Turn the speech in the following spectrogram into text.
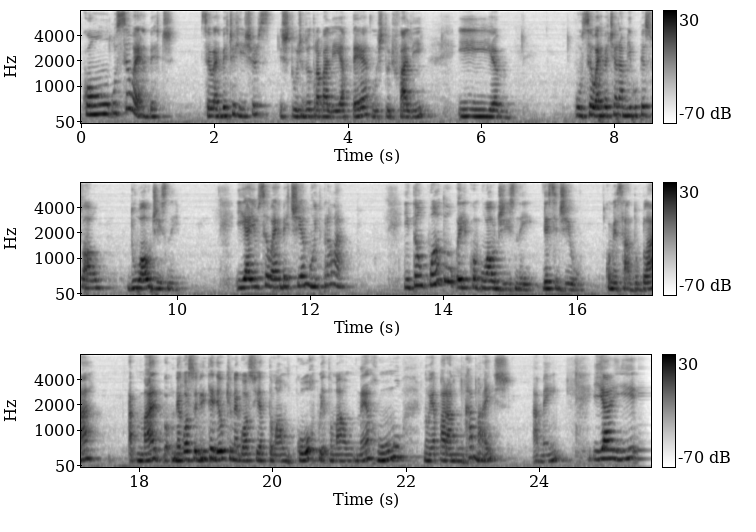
com o seu Herbert, seu Herbert Richards, estúdio onde eu trabalhei até o estúdio falir, e o seu Herbert era amigo pessoal do Walt Disney. E aí o seu Herbert ia muito para lá. Então, quando ele, o Walt Disney decidiu começar a dublar, a, o negócio ele entendeu que o negócio ia tomar um corpo, ia tomar um né, rumo, não ia parar nunca mais. Amém? E aí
